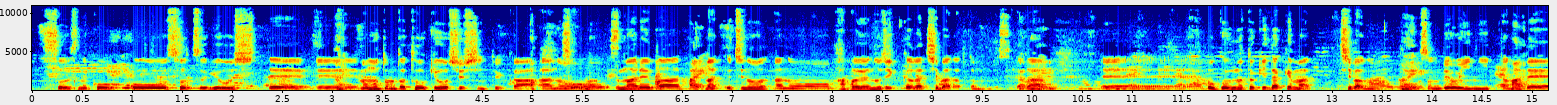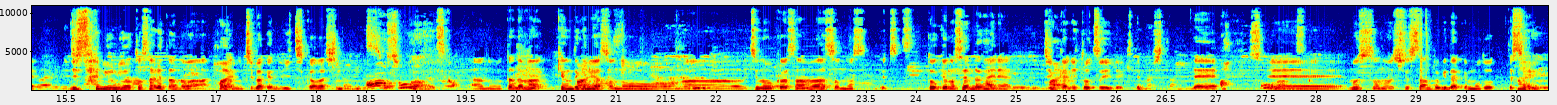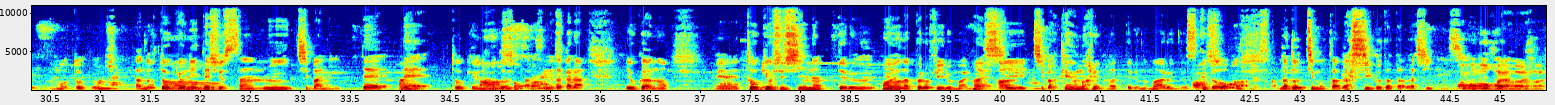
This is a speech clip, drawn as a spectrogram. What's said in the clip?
そうですね。高校を卒業して、えー、もともと東京出身というかあの生まれは、はい、まあ、うちのあの母親の実家が千葉だったもんですから、はい、えー、僕産む時だけ、まあ、千葉の,、その病院に行ったので、はい、実際に産み落とされたのは、あの千葉県の市川市なんですよ。そうなんですか。あのただまあ基本的にはその、あうちのお母さんはその東京の千駄ヶ谷にある実家に嫁いできてましたんで、あそうなんですか、えーもうその出産の時だけ戻ってすぐ、はい。もう東京あの東京に行って出産に千葉に行って、はい。で東京に戻ったんですね。だからよくあの、えー東京出身になってるようなプロフィールもありますし、はい。はい。千葉県生まれになってるのもあるんですけどまあ、どっちも正しいことは正しいんですよ、ね、はいは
